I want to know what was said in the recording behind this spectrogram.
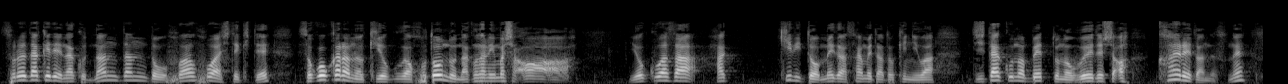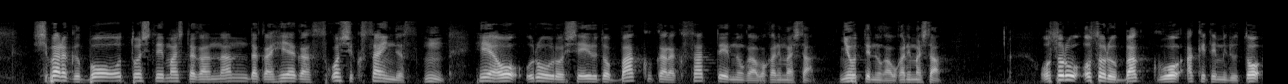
それだけでなく、だんだんとふわふわしてきて、そこからの記憶がほとんどなくなりました。ああ。翌朝、はっきりと目が覚めた時には、自宅のベッドの上でした。あ、帰れたんですね。しばらくぼーっとしてましたが、なんだか部屋が少し臭いんです。うん。部屋をうろうろしていると、バッグから腐っているのが分かりました。匂っているのが分かりました。恐る恐るバッグを開けてみると、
